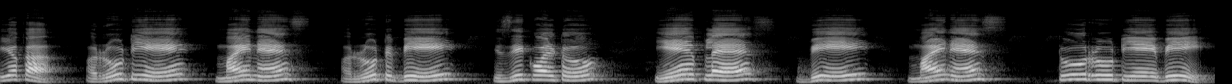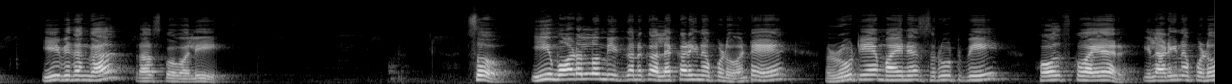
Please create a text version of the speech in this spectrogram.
ఈ యొక్క root A minus root B is equal to A plus B minus two root A B ఈ విధంగా రాసుకోవాలి. సో ఈ మోడల్లో మీకు కనుక లెక్క అడిగినప్పుడు అంటే root A minus root B whole square ఇలా అడిగినప్పుడు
